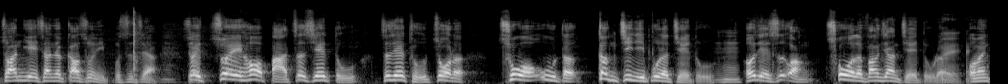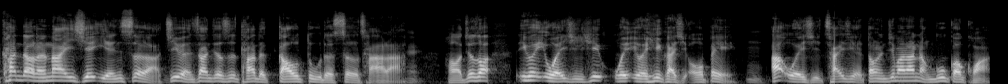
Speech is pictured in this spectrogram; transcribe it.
专业上就告诉你不是这样，所以最后把这些图、这些图做了错误的、更进一步的解读，而且是往错的方向解读了。我们看到的那一些颜色啊，基本上就是它的高度的色差啦。好，就是说，因为有的是迄，有的迄块是乌白，嗯，啊，有的是彩色。当然，即摆咱用 Google 看，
